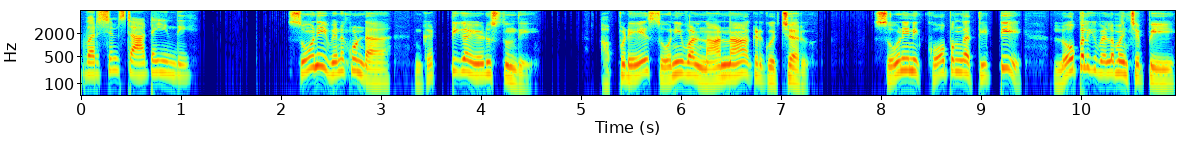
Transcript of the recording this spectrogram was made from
వర్షం స్టార్ట్ అయ్యింది. సోనీ వినకుండా గట్టిగా ఏడుస్తుంది. అప్పుడే సోనీ వాళ్ళ నాన్న అక్కడికొచ్చారు. సోనీని కోపంగా తిట్టి లోపలికి వెళ్ళమని చెప్పి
